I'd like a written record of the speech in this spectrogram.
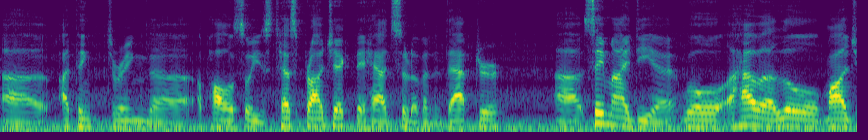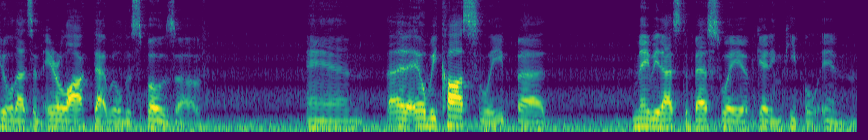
Uh, I think during the Apollo Soyuz test project, they had sort of an adapter uh, same idea. We'll have a little module that's an airlock that we'll dispose of. And uh, it'll be costly, but maybe that's the best way of getting people in.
